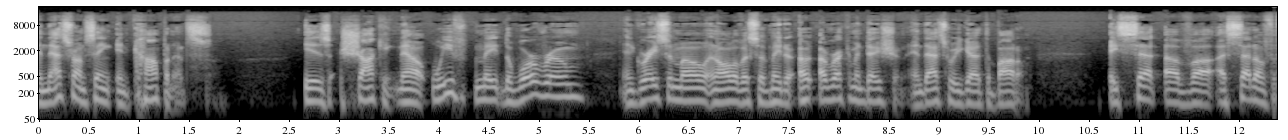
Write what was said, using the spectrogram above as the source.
and that's what I'm saying incompetence is shocking. Now, we've made the War Room and Grace and Mo and all of us have made a, a recommendation, and that's where you got at the bottom. A set of uh, a set of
